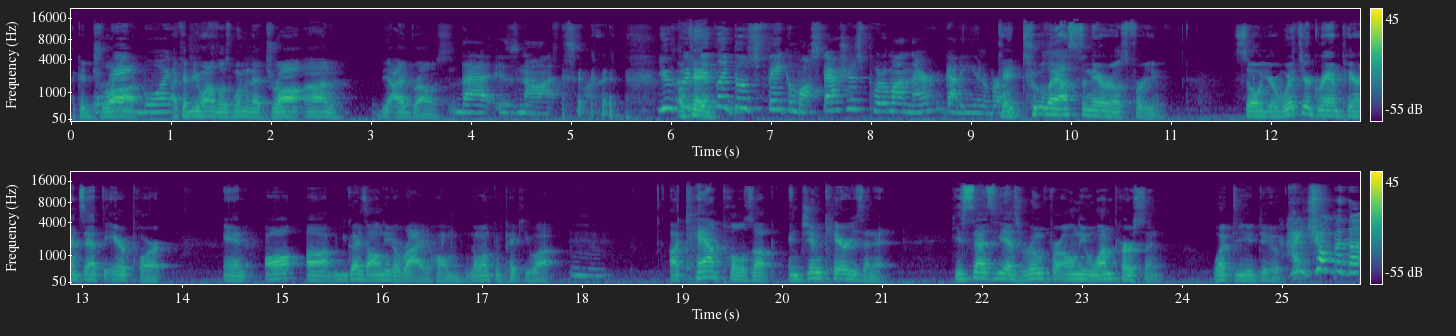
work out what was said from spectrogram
I could draw. Wait, boy. I could be one of those women that draw on the eyebrows. That is not smart. You could Okay. get like those fake mustaches, put them on there, got a unibrow. Okay, two last scenarios for you. So you're with your grandparents at the airport, and all um, you guys all need a ride home. No one can pick you up. A cab pulls up, and Jim Carrey's in it. He says he has room for only one person. What do you do? I jump in the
